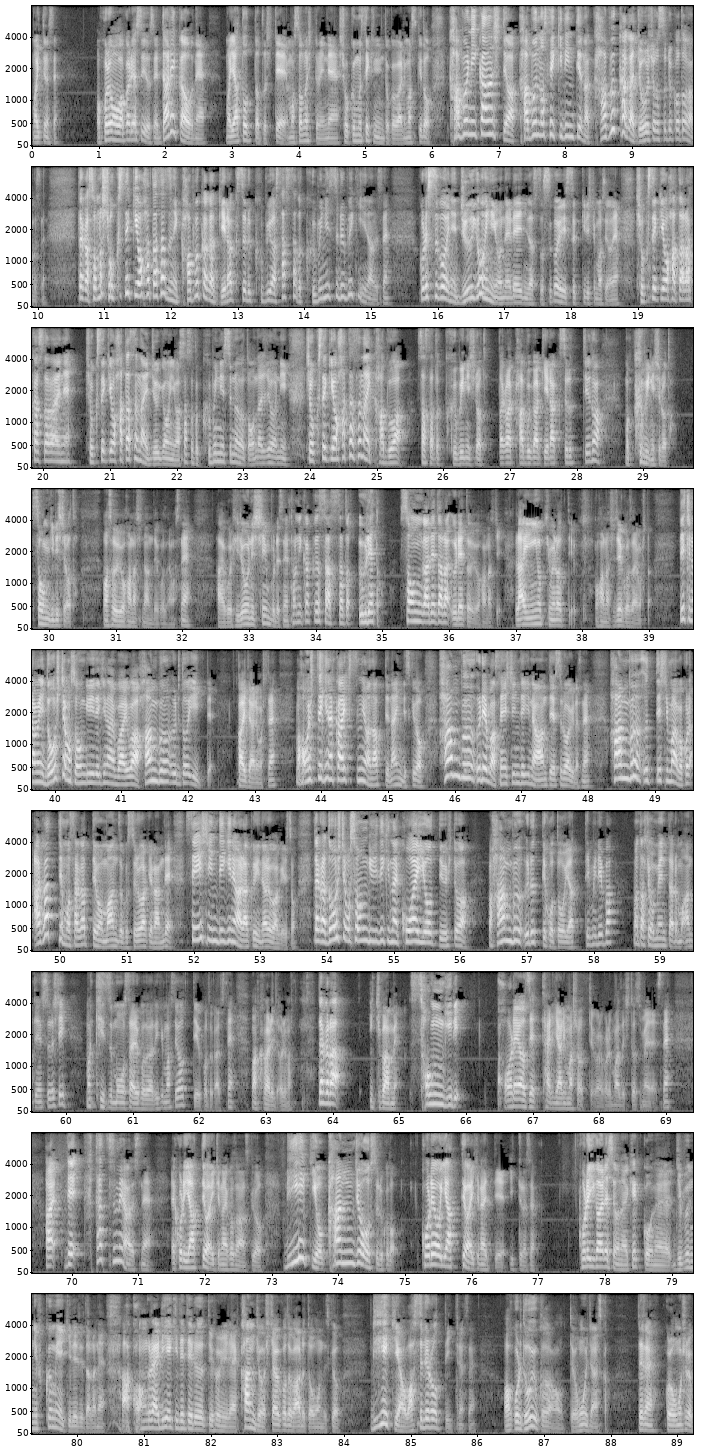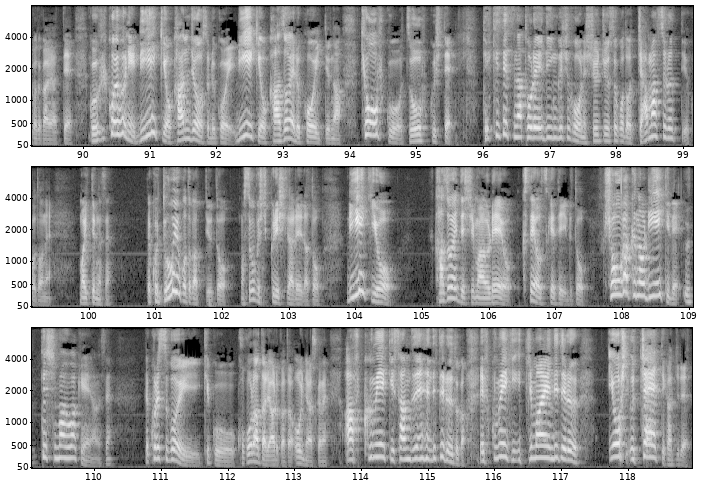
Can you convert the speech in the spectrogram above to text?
まあ、言ってるんですね。これもわかりやすいですね。誰かをね、まあ、雇ったとして、まあ、その人にね、職務責任とかがありますけど、株に関しては株の責任っていうのは株価が上昇することなんですね。だからその職責を果たさずに株価が下落する首はさっさと首にするべきなんですね。これすごいね、従業員をね、例に出すとすごいスッキリしますよね。職責を働かさないね、職責を果たさない従業員はさっさと首にするのと同じように、職責を果たさない株はさっさと首にしろと。だから株が下落するっていうのは、もう首にしろと。損切りしろと。まあそういうお話なんでございますね。はい、これ非常にシンプルですね。とにかくさっさと売れと。損が出たら売れというお話。ラインを決めろっていうお話でございました。で、ちなみにどうしても損切りできない場合は、半分売るといいって書いてありましたね。まあ、本質的な解決にはなってないんですけど、半分売れば精神的には安定するわけですね。半分売ってしまえば、これ上がっても下がっても満足するわけなんで、精神的には楽になるわけですよ。だからどうしても損切りできない怖いよっていう人は、半分売るってことをやってみれば、まあ、多少メンタルも安定するし、まあ、傷も抑えることができますよっていうことがですね、まあ、書かれております。だから、1番目、損切り。これを絶対にやりましょうっていうのが、これまず1つ目ですね。はい。で、2つ目はですね、えこれやってはいけないことなんですけど、利益を勘定すること。これをやってはいけないって言ってるんですね。これ意外ですよね。結構ね、自分に含み益出てたらね、あ、こんぐらい利益出てるっていう風にね、勘定しちゃうことがあると思うんですけど、利益は忘れろって言ってるんですね。あ、これどういうことなのって思うじゃないですか。でね、これ面白いことからやって、こういうこうに利益を勘定する行為、利益を数える行為っていうのは、恐怖を増幅して、適切なトレーディング手法に集中することを邪魔するっていうことをね、まあ言ってるんですね。で、これどういうことかっていうと、まあ、すごくしっくりした例だと、利益を数えてしまう例を、癖をつけていると、少額の利益で売ってしまうわけなんですね。で、これすごい結構心当たりある方多いんじゃないですかね。あ、含み益3000円出てるとか、え、含み益1万円出てる。よし、売っちゃえって感じで。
